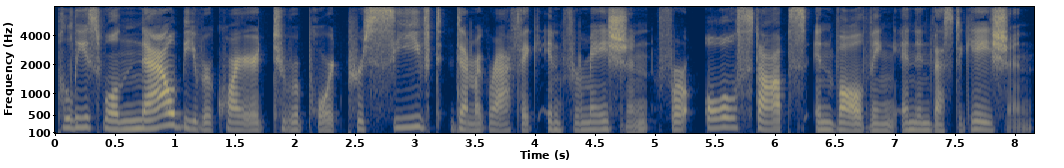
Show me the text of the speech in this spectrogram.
Police will now be required to report perceived demographic information for all stops involving an investigation.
